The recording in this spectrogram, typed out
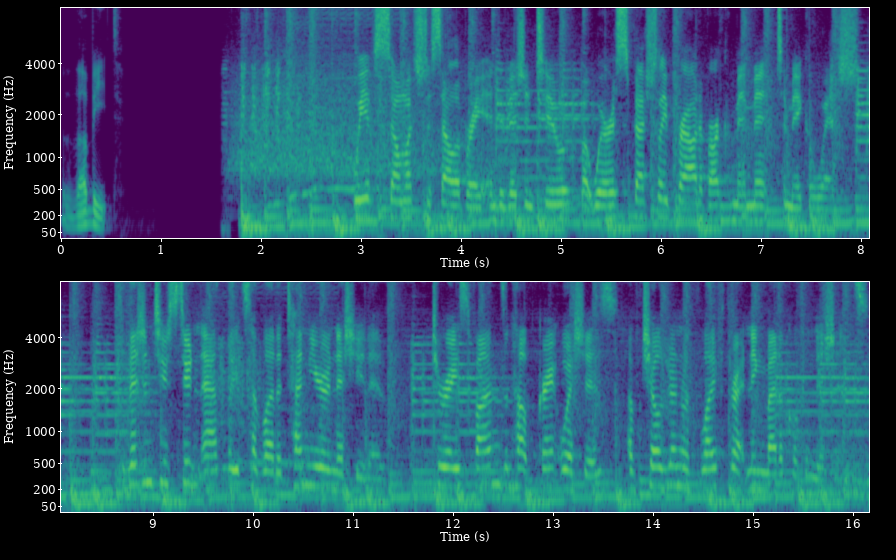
The Beat. We have so much to celebrate in Division Two, but we're especially proud of our commitment to Make a Wish. Division II student athletes have led a 10 year initiative to raise funds and help grant wishes of children with life threatening medical conditions.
